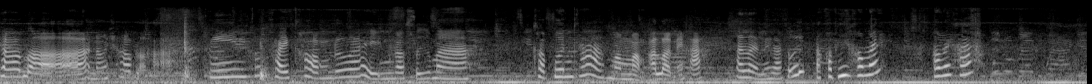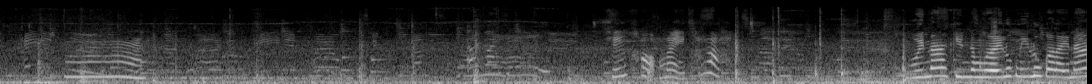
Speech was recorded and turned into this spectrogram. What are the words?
ชอบเหรอ น้องชอบเหรอคะ นี่มีเขาขายของด้วย เราซื้อมา ขอบคุณค่ะหม่ำหม่ำอร่อยไหมคะ อร่อยไหมคะ อุ้ยเอากับพี่เขาไหม เอาไหมคะอืมเอามาดีซื้อของหน่อยค่ะอุ้ยน่ากินจังเลยลูกนี้ลูกอะไรนะ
